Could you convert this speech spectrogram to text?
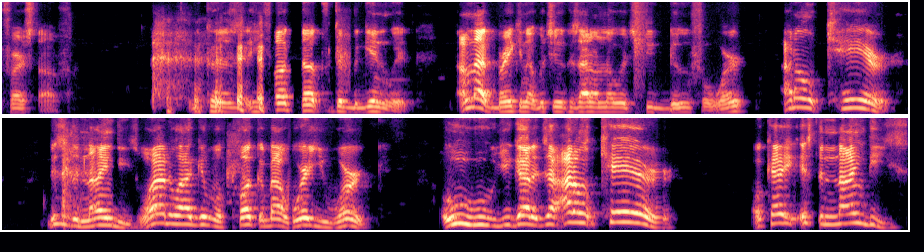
first off. Because he fucked up to begin with. I'm not breaking up with you because I don't know what you do for work. I don't care. This is the 90s. Why do I give a fuck about where you work? Ooh, you got a job. I don't care. Okay, it's the 90s.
